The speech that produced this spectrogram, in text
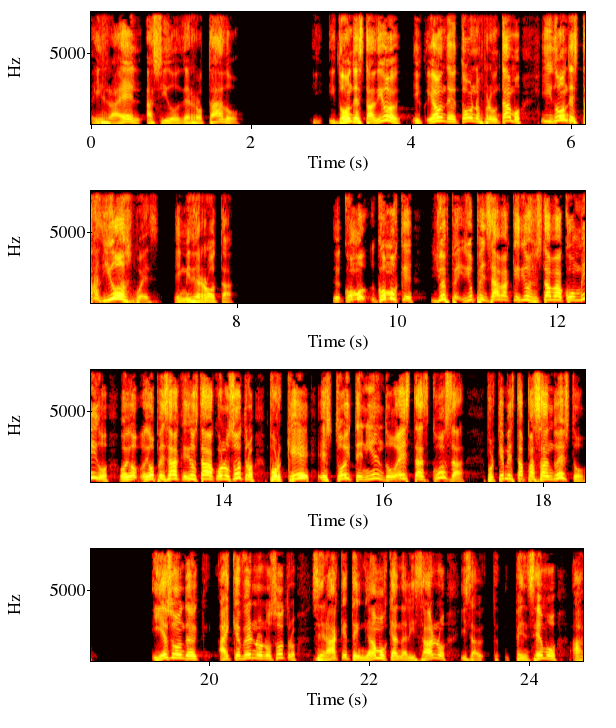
Israel ha sido derrotado. ¿Y, dónde está Dios? Y, a donde todos nos preguntamos, ¿y dónde está Dios pues en mi derrota? ¿Cómo, cómo que yo, yo, pensaba que Dios estaba conmigo? O yo, yo, pensaba que Dios estaba con nosotros. ¿Por qué estoy teniendo estas cosas? ¿Por qué me está pasando esto? Y eso es donde hay que vernos nosotros. ¿Será que tengamos que analizarnos y pensemos, ah,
